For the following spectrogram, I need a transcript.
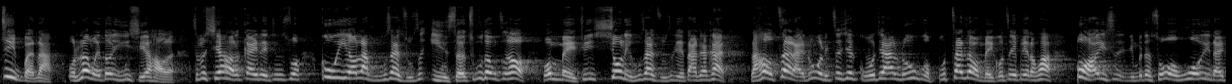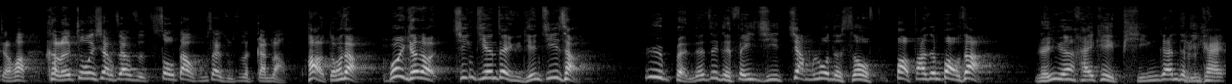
剧本啊，我认为都已经写好了。怎么写好的概念？就是说故意要让胡塞组织引蛇出洞之后，我美军修理胡塞组织给大家看，然后再来，如果你这些国家如果不站在我美国这边的话，不好意思，你们的所有货运来讲的话，可能就会像这样子受到胡塞组织的干扰。好，董事长，我你看到今天在羽田机场。日本的这个飞机降落的时候爆发生爆炸，人员还可以平安的离开，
